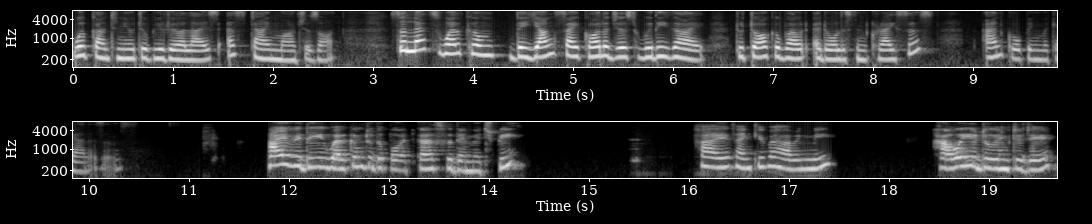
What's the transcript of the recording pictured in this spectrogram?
will continue to be realized as time marches on. So let's welcome the young psychologist Vidhi Ghai to talk about adolescent crisis and coping mechanisms. Hi Vidhi, welcome to the podcast with MHP. Hi, thank you for having me. How are you doing today?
